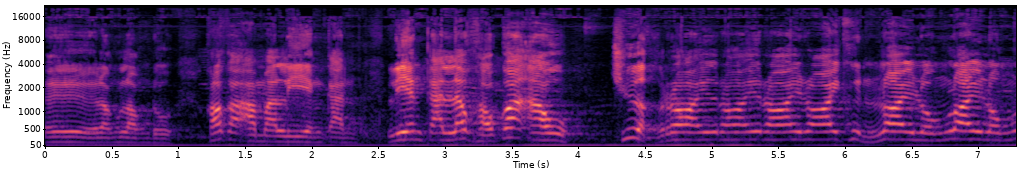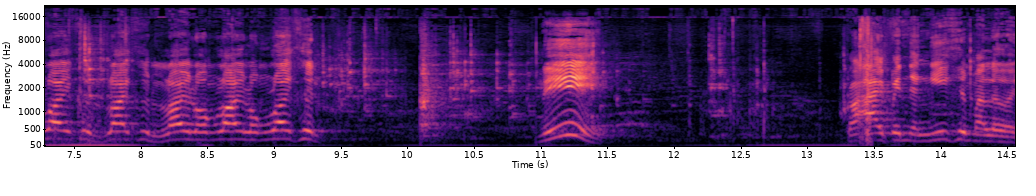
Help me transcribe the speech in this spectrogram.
เออลองลองดู เขาก็เอามาเรียงกัน เรียงกันแล้วเขาก็เอา เชือกรอยร้อยร้อยร้อยขึ้นร้อยลงร้อยลงร้อยขึ้นร้อยขึ้นร้อยลงร้อยลงร้อยขึ้น นี่กลายเป็นอย่างนี้ขึ้นมาเลย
